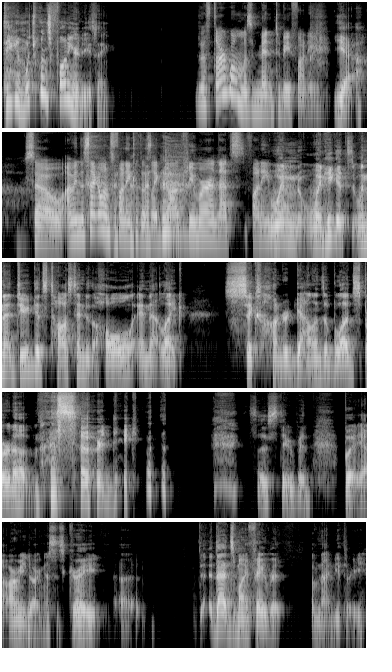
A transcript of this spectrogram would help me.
damn, which one's funnier? Do you think? The third one was meant to be funny. Yeah, So I mean, the second one's funny because it's like dark humor and that's funny. when when he gets when that dude gets tossed into the hole and that like six hundred gallons of blood spurt up, that's so ridiculous, so stupid. But yeah, Army Darkness is great. Uh, that's my favorite of '93.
